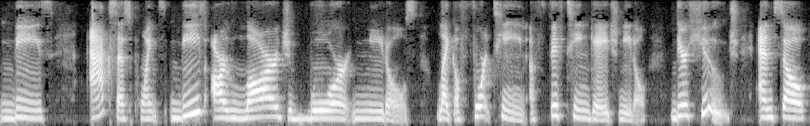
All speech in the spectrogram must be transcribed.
these access points, these are large bore needles, like a 14, a 15 gauge needle. They're huge. And so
